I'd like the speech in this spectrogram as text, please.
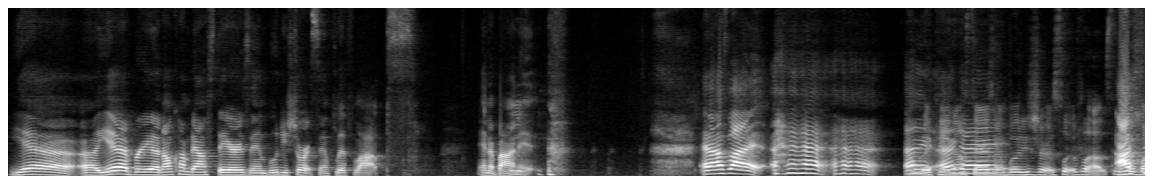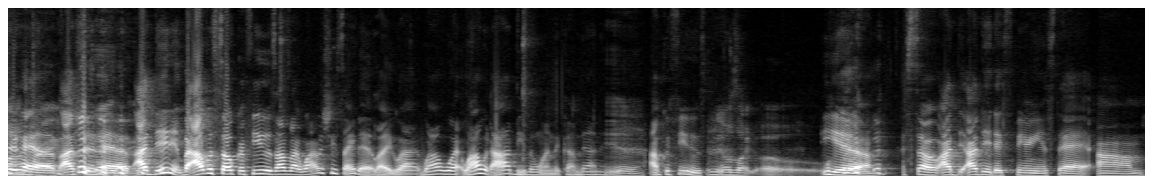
Yeah, uh, yeah, Bria, don't come downstairs in booty shorts and flip flops and a bonnet. and I was like, I came downstairs in booty shirts, flip flops. I should have. I should have. I didn't, but I was so confused. I was like, why would she say that? Like, why, why, why, why would I be the one to come down there? Yeah. I'm confused. And it was like, oh. Yeah. so I, I did experience that. Um,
